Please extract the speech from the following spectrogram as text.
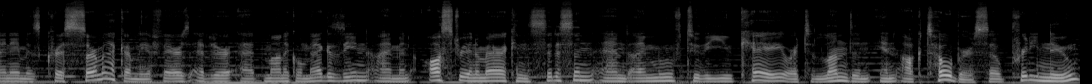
My name is Chris Cermak. I'm the affairs editor at Monocle Magazine. I'm an Austrian American citizen and I moved to the UK or to London in October, so pretty new.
